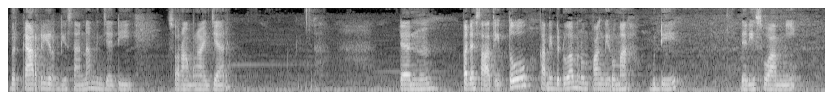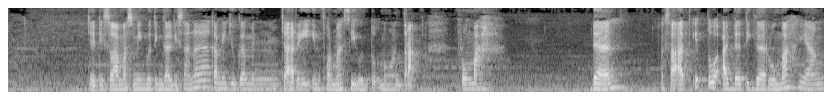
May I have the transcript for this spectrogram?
berkarir di sana menjadi seorang pengajar. Dan pada saat itu kami berdua menumpang di rumah Bude dari suami. Jadi selama seminggu tinggal di sana, kami juga mencari informasi untuk mengontrak rumah. Dan saat itu ada tiga rumah yang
